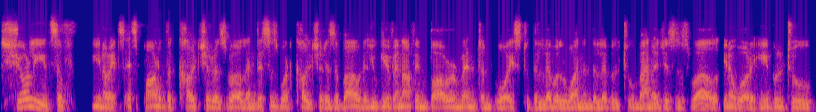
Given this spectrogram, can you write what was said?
surely it's a you know it's it's part of the culture as well. And this is what culture is about. You give enough empowerment and voice to the level one and the level two managers as well you know who are able to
